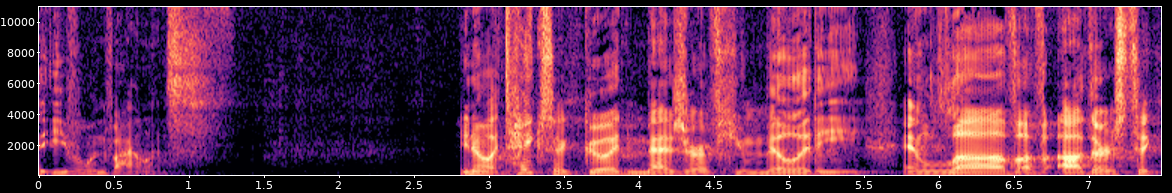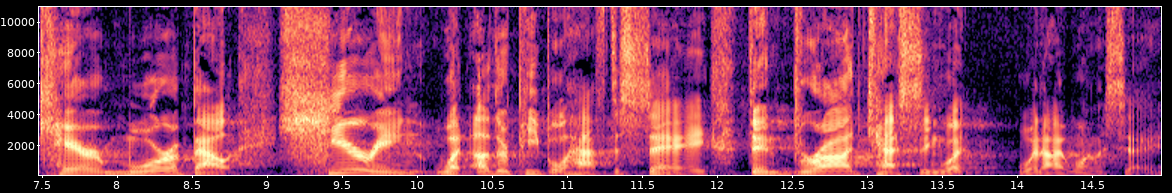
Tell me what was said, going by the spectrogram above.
to evil and violence. You know, it takes a good measure of humility and love of others to care more about hearing what other people have to say than broadcasting what, what I want to say.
